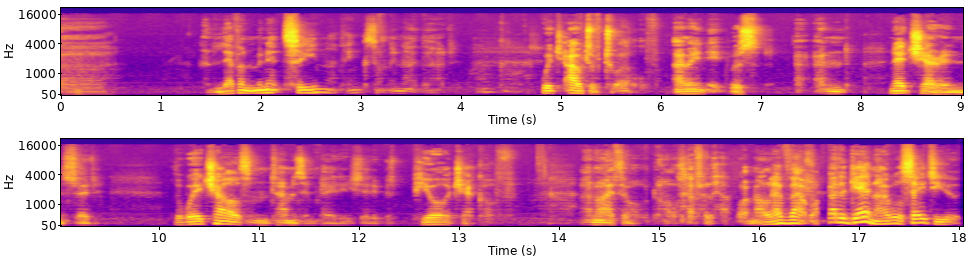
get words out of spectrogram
uh, an eleven-minute scene, I think, something like that, Oh, which out of twelve. I mean, it was, and Ned Sherrin said, the way Charles and Tamsin played it, he said it was pure Chekhov. And I thought, I'll have that one, I'll have that one. But again, I will say to you,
